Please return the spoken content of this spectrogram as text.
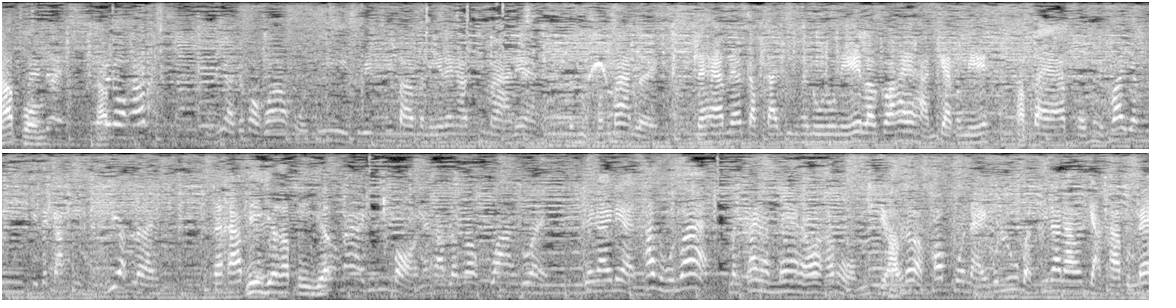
ครับครับผมคครัรับบพี่โนครับผมอยากจะบอกว่าโหที่สวิตที่ฟาร์มวันนี้นะครับที่มาเนี่ยสนุกมากๆเลยนะครับแล้วกับการยิงธนูตรงนี้แล้วก็ให้อาหารแกะตรงนี้ ครับ แต่ผมเห็นว่ายังมีกิจกรรมอีกเพียบเลยนะครับ มีเยอะครับมีเยเยอะอะ มากที่พี่บอกนะครับ แล้วก็กว้างด้วย ยังไงเนี่ย ถ้าสมมติว่ามันใกล้วันแม่แล้วอะครับผมเดี๋ยวครับถ้าแบบครอบครัวไหนคุณลูกแบบที่น่ารักอยากพาคุณแม่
